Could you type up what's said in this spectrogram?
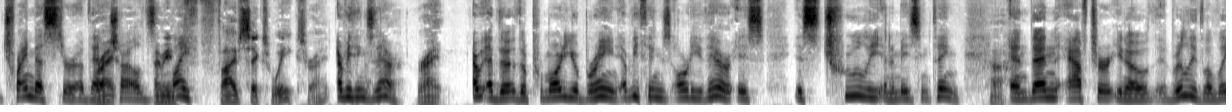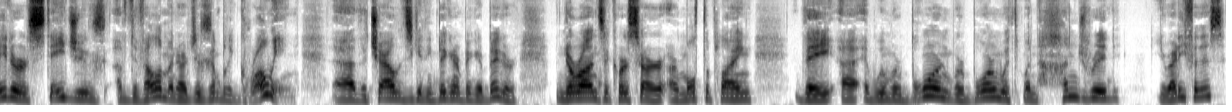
trimester of that right. child's I mean, life. Five, six weeks, right? Everything's there. Right the the primordial brain, everything's already there. is is truly an amazing thing. Huh. And then after you know, really the later stages of development are just simply growing. Uh, the child is getting bigger and bigger and bigger. Neurons, of course, are are multiplying. They uh, when we're born, we're born with 100. You ready for this?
